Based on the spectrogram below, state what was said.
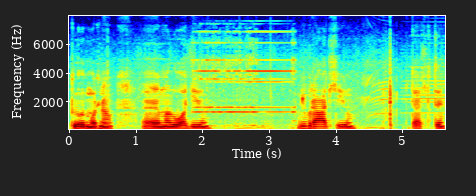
Тут от можна е, мелодію, вібрацію тестити.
